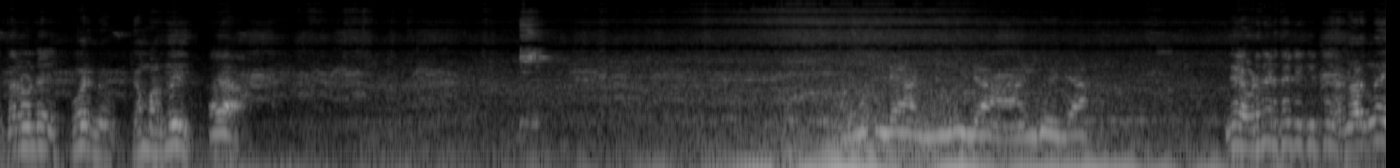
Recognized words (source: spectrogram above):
എത്ര ഞാൻ മറന്നുപോയി. അതെയാ? ഇത് എവിടെ നിന്ന് എടുത്ത ടിക്കറ്റ് എറണാകുളത്ത്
